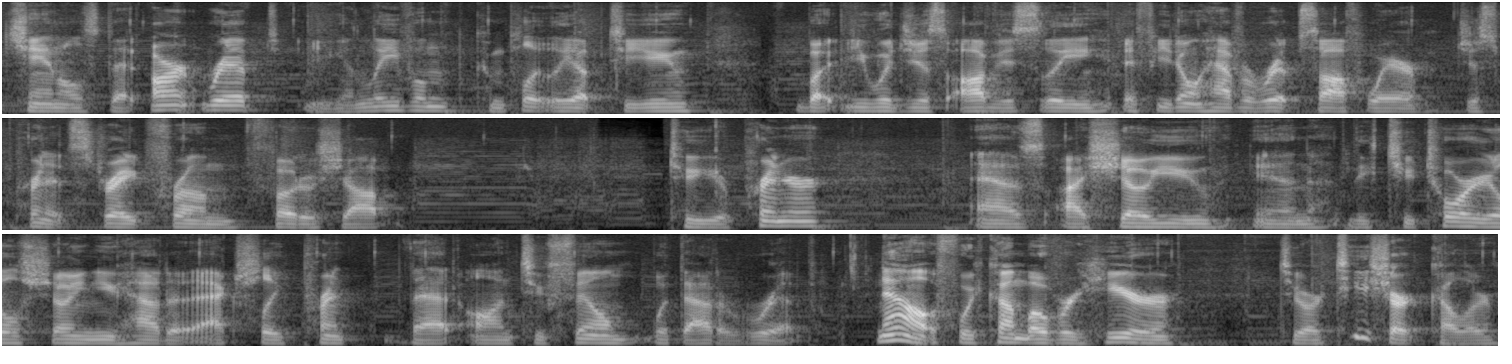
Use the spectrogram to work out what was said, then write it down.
channels that aren't ripped. You can leave them completely up to you. But you would just obviously, if you don't have a rip software, just print it straight from Photoshop to your printer as I show you in the tutorial showing you how to actually print that onto film without a rip. Now, if we come over here to our t-shirt color,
